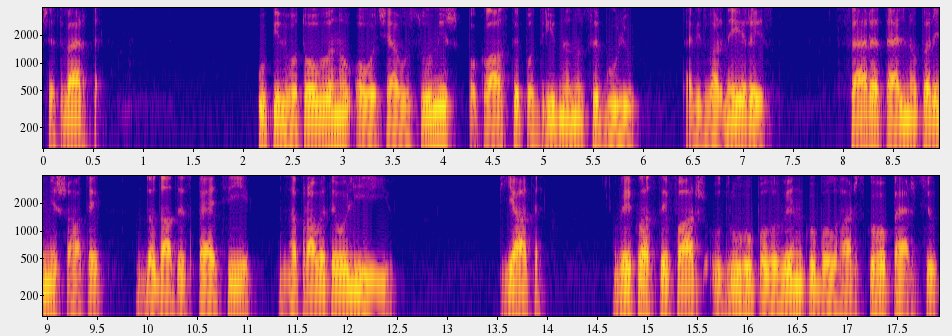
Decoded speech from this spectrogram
Четверте. У підготовлену овочеву суміш покласти подрібнену цибулю та відварний рис. Все ретельно перемішати, додати спеції, заправити олією. П'яте. Викласти фарш у другу половинку болгарського перцю,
